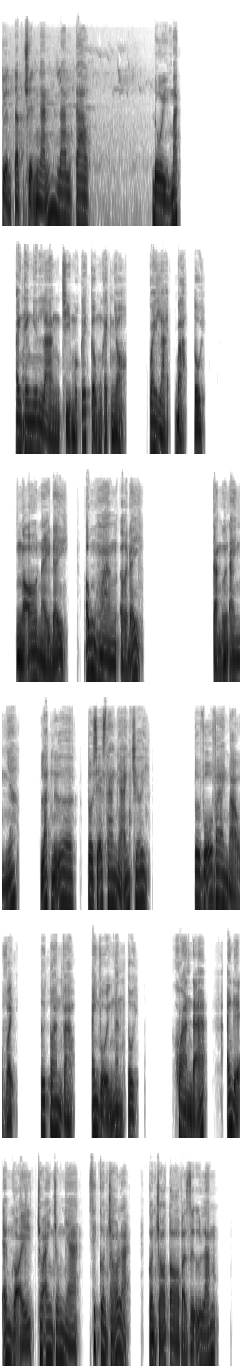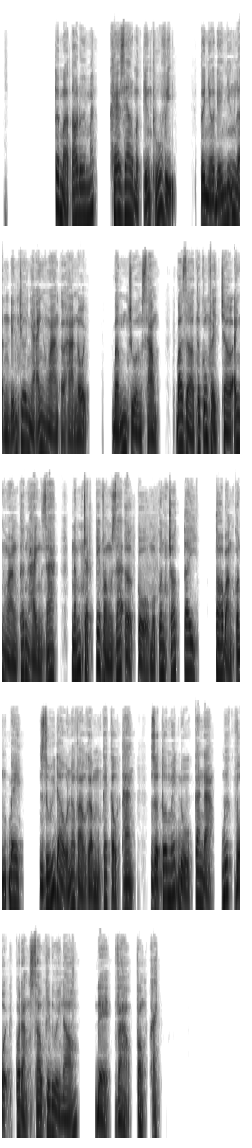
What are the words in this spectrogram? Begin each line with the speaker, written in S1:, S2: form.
S1: tuyển tập truyện ngắn Nam Cao. Đôi mắt Anh thanh niên làng chỉ một cái cổng gạch nhỏ, quay lại bảo tôi. Ngõ này đây, ông Hoàng ở đây. Cảm ơn anh nhé, lát nữa tôi sẽ sang nhà anh chơi. Tôi vỗ vai anh bảo vậy, tôi toan vào, anh vội ngăn tôi. Khoan đã, anh để em gọi cho anh trong nhà xích con chó lại, con chó to và dữ lắm. Tôi mở to đôi mắt, khẽ reo một tiếng thú vị. Tôi nhớ đến những lần đến chơi nhà anh Hoàng ở Hà Nội. Bấm chuông xong, bao giờ tôi cũng phải chờ anh Hoàng thân hành ra, nắm chặt cái vòng da ở cổ một con chó Tây, to bằng con bê, dúi đầu nó vào gầm cái cầu thang, rồi tôi mới đủ can đảm bước vội qua đằng sau cái đuôi nó để vào phòng khách.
